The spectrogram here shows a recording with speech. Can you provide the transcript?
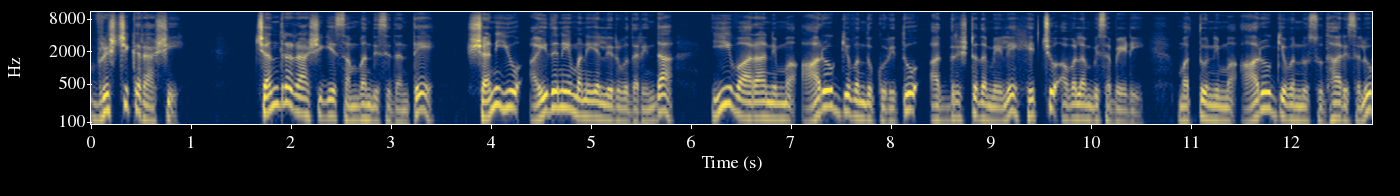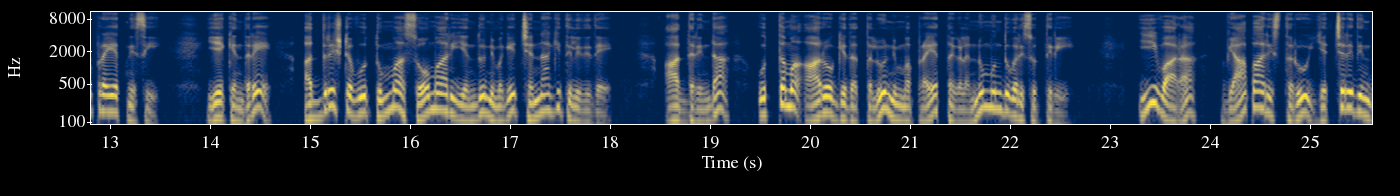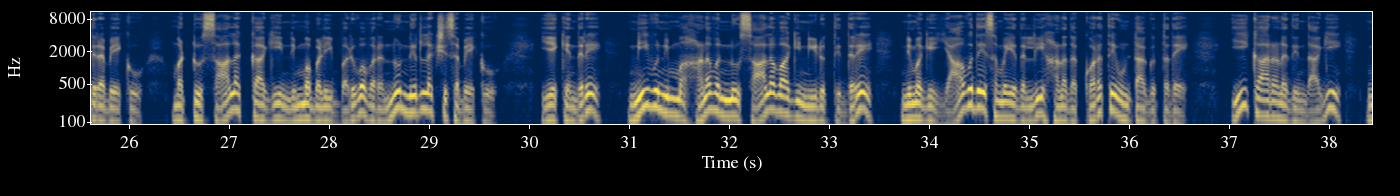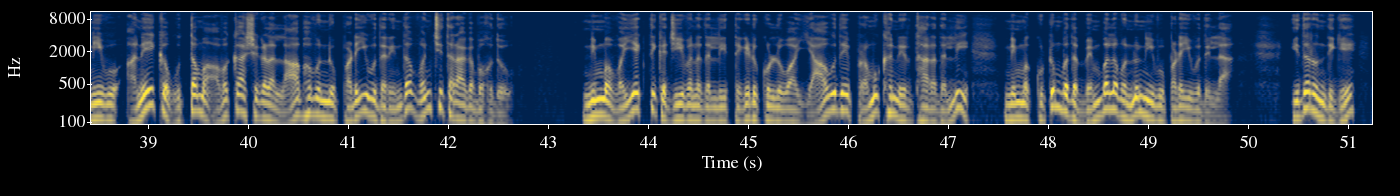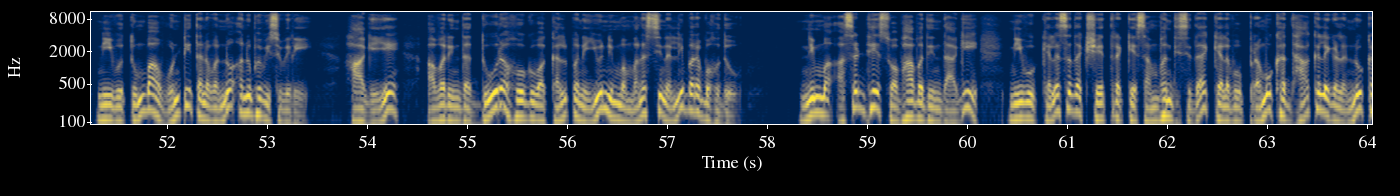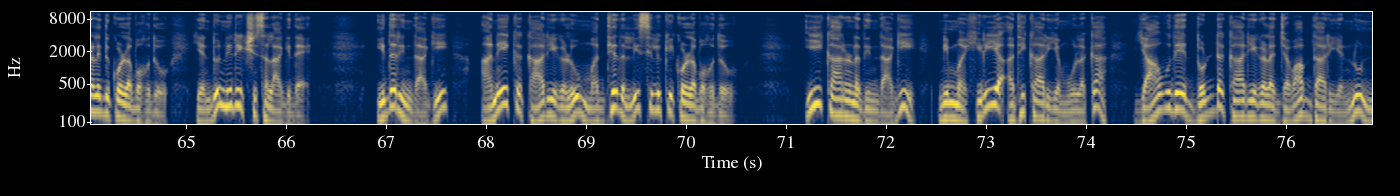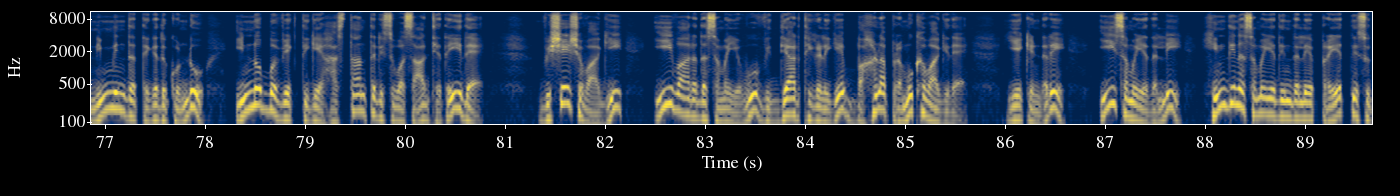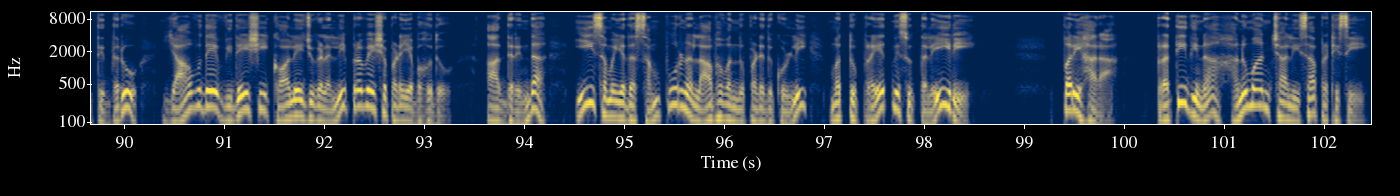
ವೃಶ್ಚಿಕ ರಾಶಿ. ಚಂದ್ರ ರಾಶಿಗೆ ಸಂಬಂಧಿಸಿದಂತೆ ಶನಿಯು ಐದನೇ ಮನೆಯಲ್ಲಿರುವುದರಿಂದ ಈ ವಾರ ನಿಮ್ಮ ಆರೋಗ್ಯವೊಂದು ಕುರಿತು ಅದೃಷ್ಟದ ಮೇಲೆ ಹೆಚ್ಚು ಅವಲಂಬಿಸಬೇಡಿ ಮತ್ತು ನಿಮ್ಮ ಆರೋಗ್ಯವನ್ನು ಸುಧಾರಿಸಲು ಪ್ರಯತ್ನಿಸಿ. ಏಕೆಂದರೆ ಅದೃಷ್ಟವು ತುಂಬಾ ಸೋಮಾರಿ ಎಂದು ನಿಮಗೆ ಚೆನ್ನಾಗಿ ತಿಳಿದಿದೆ. ಆದ್ದರಿಂದ ಉತ್ತಮ ಆರೋಗ್ಯದತ್ತಲೂ ನಿಮ್ಮ ಪ್ರಯತ್ನಗಳನ್ನು ಮುಂದುವರಿಸುತ್ತಿರಿ. ಈ ವಾರ ವ್ಯಾಪಾರಿಸ್ಥರು ಎಚ್ಚರದಿಂದಿರಬೇಕು ಮತ್ತು ಸಾಲಕ್ಕಾಗಿ ನಿಮ್ಮ ಬಳಿ ಬರುವವರನ್ನು ನಿರ್ಲಕ್ಷಿಸಬೇಕು. ಏಕೆಂದರೆ ನೀವು ನಿಮ್ಮ ಹಣವನ್ನು ಸಾಲವಾಗಿ ನೀಡುತ್ತಿದ್ದರೆ ನಿಮಗೆ ಯಾವುದೇ ಸಮಯದಲ್ಲಿ ಹಣದ ಕೊರತೆ ಉಂಟಾಗುತ್ತದೆ. ಈ ಕಾರಣದಿಂದಾಗಿ ನೀವು ಅನೇಕ ಉತ್ತಮ ಅವಕಾಶಗಳ ಲಾಭವನ್ನು ಪಡೆಯುವುದರಿಂದ ವಂಚಿತರಾಗಬಹುದು. ನಿಮ್ಮ ವೈಯಕ್ತಿಕ ಜೀವನದಲ್ಲಿ ತೆಗೆದುಕೊಳ್ಳುವ ಯಾವುದೇ ಪ್ರಮುಖ ನಿರ್ಧಾರದಲ್ಲಿ ನಿಮ್ಮ ಕುಟುಂಬದ ಬೆಂಬಲವನ್ನು ನೀವು ಪಡೆಯುವುದಿಲ್ಲ. ಇದರೊಂದಿಗೆ ನೀವು ತುಂಬಾ ಒಂಟಿತನವನ್ನು ಅನುಭವಿಸುವಿರಿ. ಹಾಗೆಯೇ ಅವರಿಂದ ದೂರ ಹೋಗುವ ಕಲ್ಪನೆಯೂ ನಿಮ್ಮ ಮನಸ್ಸಿನಲ್ಲಿ ಬರಬಹುದು. ನಿಮ್ಮ ಅಸಡ್ಡೆ ಸ್ವಭಾವದಿಂದಾಗಿ ನೀವು ಕೆಲಸದ ಕ್ಷೇತ್ರಕ್ಕೆ ಸಂಬಂಧಿಸಿದ ಕೆಲವು ಪ್ರಮುಖ ದಾಖಲೆಗಳನ್ನು ಕಳೆದುಕೊಳ್ಳಬಹುದು ಎಂದು ನಿರೀಕ್ಷಿಸಲಾಗಿದೆ. ಇದರಿಂದಾಗಿ ಅನೇಕ ಕಾರ್ಯಗಳು ಮಧ್ಯದಲ್ಲಿ ಸಿಲುಕಿಕೊಳ್ಳಬಹುದು. ಈ ಕಾರಣದಿಂದಾಗಿ ನಿಮ್ಮ ಹಿರಿಯ ಅಧಿಕಾರಿಯ ಮೂಲಕ ಯಾವುದೇ ದೊಡ್ಡ ಕಾರ್ಯಗಳ ಜವಾಬ್ದಾರಿಯನ್ನು ನಿಮ್ಮಿಂದ ತೆಗೆದುಕೊಂಡು ಇನ್ನೊಬ್ಬ ವ್ಯಕ್ತಿಗೆ ಹಸ್ತಾಂತರಿಸುವ ಸಾಧ್ಯತೆ ಇದೆ. ವಿಶೇಷವಾಗಿ ಈ ವಾರದ ಸಮಯವು ವಿದ್ಯಾರ್ಥಿಗಳಿಗೆ ಬಹಳ ಪ್ರಮುಖವಾಗಿದೆ. ಏಕೆಂದರೆ ಈ ಸಮಯದಲ್ಲಿ ಹಿಂದಿನ ಸಮಯದಿಂದಲೇ ಪ್ರಯತ್ನಿಸುತ್ತಿದ್ದರೂ ಯಾವುದೇ ವಿದೇಶಿ ಕಾಲೇಜುಗಳಲ್ಲಿ ಪ್ರವೇಶ ಪಡೆಯಬಹುದು. ಆದ್ದರಿಂದ ಈ ಸಮಯದ ಸಂಪೂರ್ಣ ಲಾಭವನ್ನು ಪಡೆದುಕೊಳ್ಳಿ ಮತ್ತು ಪ್ರಯತ್ನಿಸುತ್ತಲೇ ಇರಿ. ಪರಿಹಾರ, ಪ್ರತಿದಿನ ಹನುಮಾನ್ ಚಾಲೀಸಾ ಪಠಿಸಿ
